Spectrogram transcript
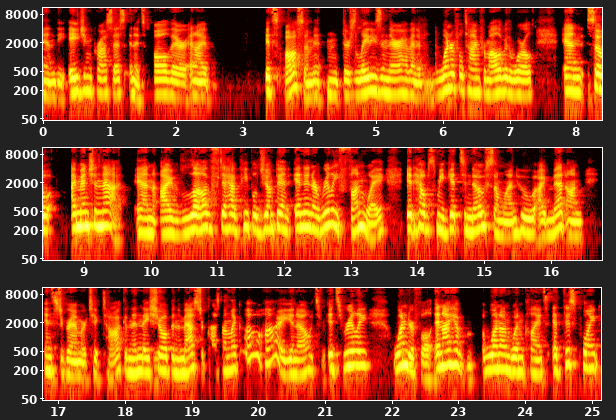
and the aging process and it's all there and i it's awesome. It, there's ladies in there having a wonderful time from all over the world. And so I mentioned that. And I love to have people jump in. And in a really fun way, it helps me get to know someone who I met on Instagram or TikTok. And then they show up in the masterclass. I'm like, oh, hi, you know, it's it's really wonderful. And I have one-on-one clients. At this point,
